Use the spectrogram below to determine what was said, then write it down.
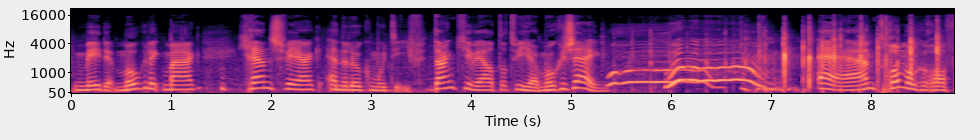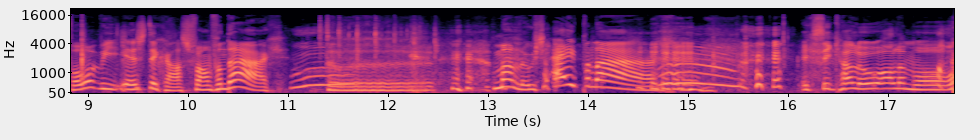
mede mogelijk maakt, Grenswerk en de locomotief. Dankjewel dat we hier mogen zijn. Woehoe! Woehoe! En trommelgeroffel, wie is de gast van vandaag? Marloes Eipelaar. Ik zeg hallo allemaal.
